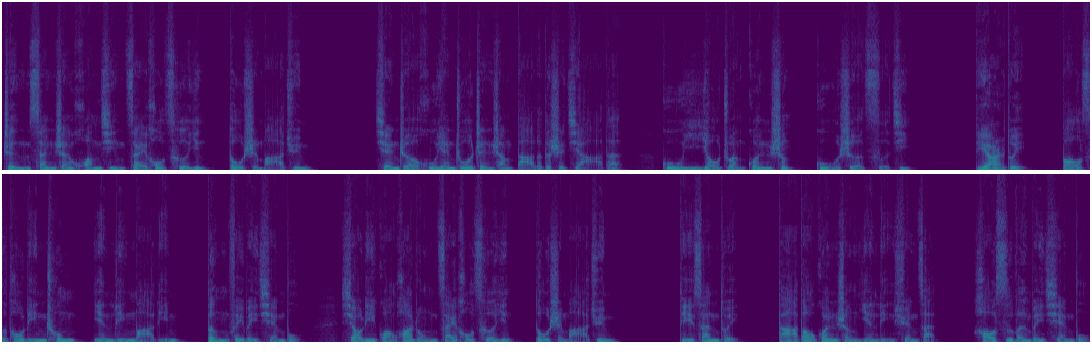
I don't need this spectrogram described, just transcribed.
镇三山黄信在后策应，都是马军。前者呼延灼镇上打了的是假的，故意要赚关胜，故设此计。第二队豹子头林冲引领马林、邓飞为前部，小李广花荣在后策应，都是马军。第三队大刀关胜引领宣赞、郝思文为前部，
